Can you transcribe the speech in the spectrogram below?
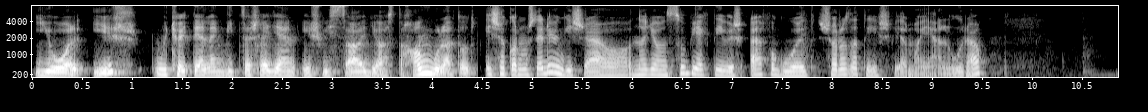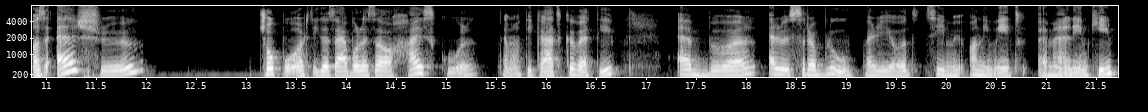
jól is, úgyhogy tényleg vicces legyen, és visszaadja azt a hangulatot. És akkor most erőnk is rá a nagyon szubjektív és elfogult sorozat és film ajánlóra. Az első csoport igazából ez a high school tematikát követi, ebből először a Blue Period című animét emelném ki.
